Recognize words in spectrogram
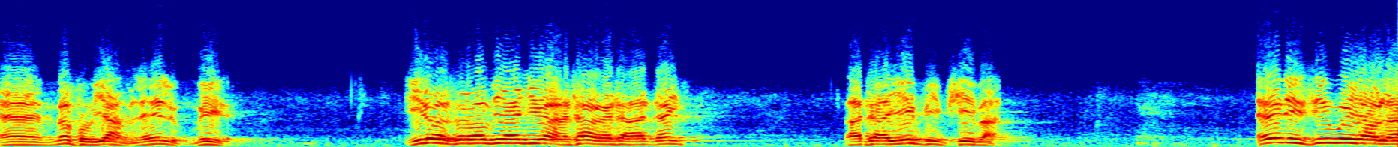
အဲမက်ဖို့ရမလဲလို့မေးတယ်ဒီတော့သရောဘုရားကြီးကအထကထာအတိုင်းသာထာရိပ်ပြီးဖြေပါအဲ့ဒီစည်းဝေးရောက်လာ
